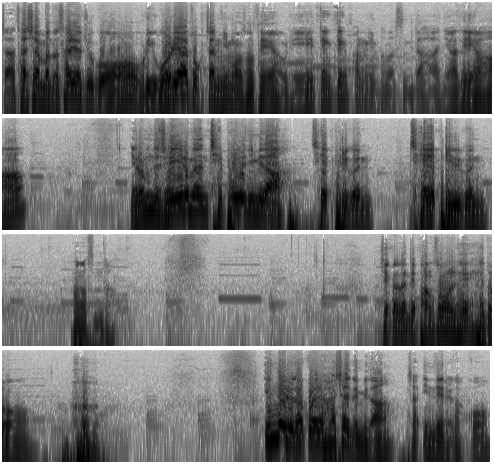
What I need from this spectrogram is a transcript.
자 다시 한 번 더 살려주고 우리 월야 독자님 어서오세요. 우리 땡땡팡님 반갑습니다. 안녕하세요. 여러분들 제 이름은 채필근입니다. 채필근. 채필근. 반갑습니다. 제가 근데 방송을 해, 해도 인내를 갖고 하셔야 됩니다. 자 인내를 갖고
